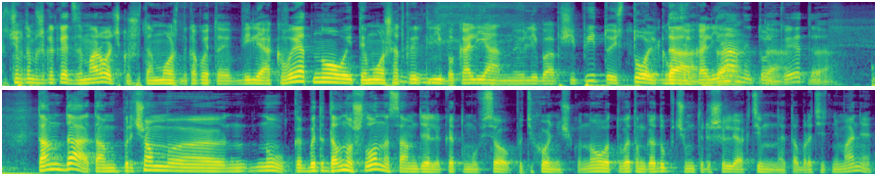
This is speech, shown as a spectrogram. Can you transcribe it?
Причем там же какая-то заморочка, что там можно какой-то ввели аквет новый, ты можешь открыть либо кальянную, либо общепит, то есть только да, у тебя кальяны, да, только да, это. Да. Там, да, там причем, э, ну, как бы это давно шло, на самом деле, к этому все потихонечку, но вот в этом году почему-то решили активно на это обратить внимание,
